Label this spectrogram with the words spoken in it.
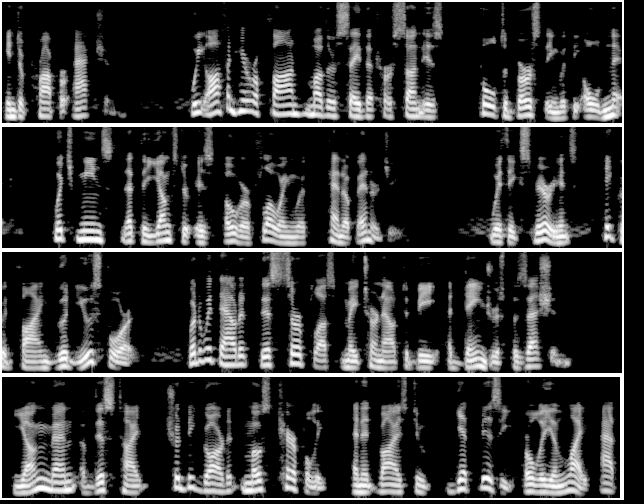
into proper action. We often hear a fond mother say that her son is "full to bursting with the old Nick," which means that the youngster is overflowing with pent up energy. With experience he could find good use for it, but without it this surplus may turn out to be a dangerous possession. Young men of this type should be guarded most carefully and advised to "get busy" early in life at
